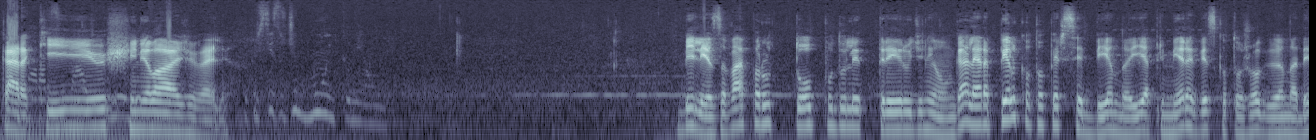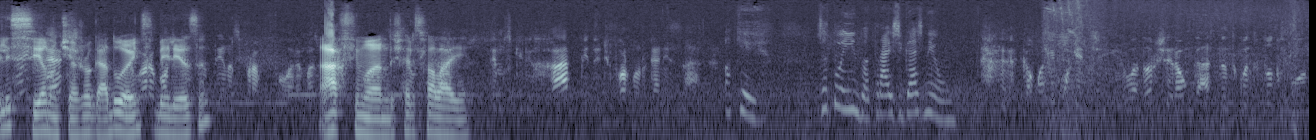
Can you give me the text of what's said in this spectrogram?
Cara, que chinelagem, velho. Eu preciso de muito neon. Beleza, vai para o topo do letreiro de neon. Galera, pelo que eu tô percebendo aí, é a primeira vez que eu tô jogando a DLC, eu não tinha jogado antes, beleza? Aff, mano, deixa eles falar aí. Temos que ir rápido e de forma organizada. Ok, já tô indo atrás de gás neon. Calma aí, foguetinho. Eu adoro cheirar um gás tanto quanto todo mundo,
